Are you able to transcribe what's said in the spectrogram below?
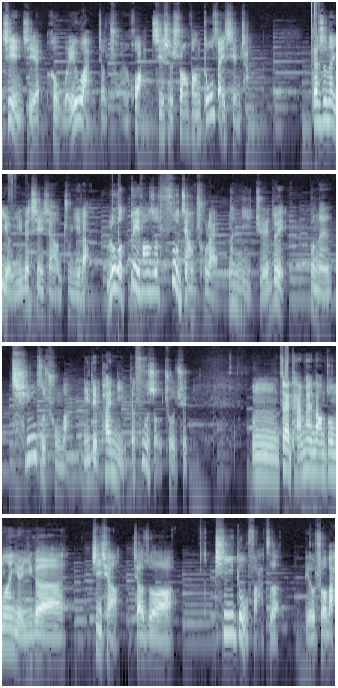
间接和委婉叫传话，其实双方都在现场。但是呢，有一个现象要注意了，如果对方是副将出来，那你绝对不能亲自出马，你得派你的副手出去。嗯，在谈判当中呢，有一个。技巧叫做梯度法则。比如说吧，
